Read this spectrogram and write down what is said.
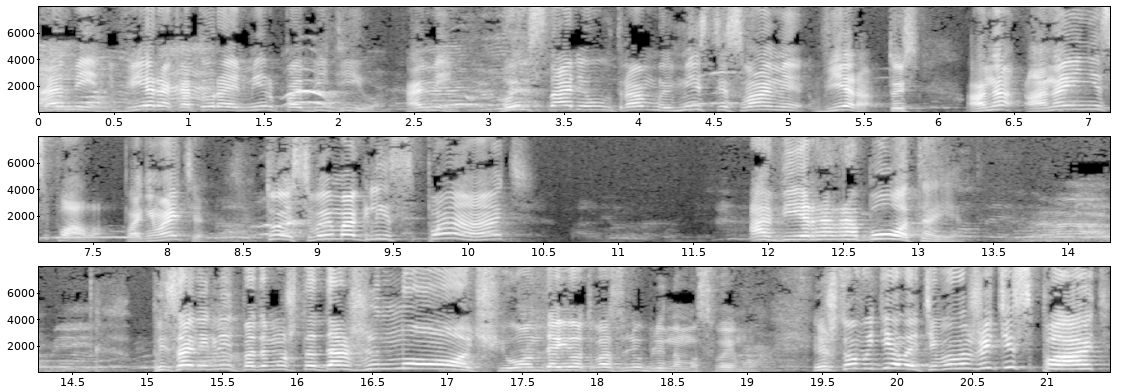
Аминь. Вера, которая мир победила. Аминь. Вы встали утром, и вместе с вами вера. То есть она, она и не спала, понимаете? То есть вы могли спать, а вера работает. Писание говорит, потому что даже ночью он дает возлюбленному своему. И что вы делаете? Вы ложитесь спать,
